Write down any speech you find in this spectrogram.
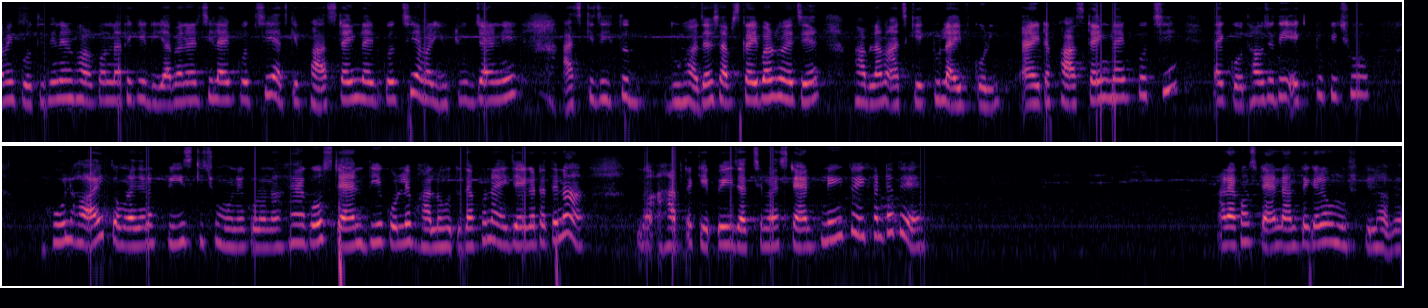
আমি প্রতিদিনের ঘরকন্যা থেকে রিয়া ব্যানার্জি লাইভ করছি। আজকে ফার্স্ট টাইম লাইভ করছি আমার ইউটিউব জার্নি আজকে যেহেতু দু হাজার সাবস্ক্রাইবার হয়েছে, ভাবলাম আজকে একটু লাইভ করি। আর এটা ফার্স্ট টাইম লাইভ করছি, তাই কোথাও যদি একটু কিছু ভুল হয়, তোমরা যেন প্লিজ কিছু মনে করো না। হ্যাঁ গো স্ট্যান্ড দিয়ে করলে ভালো হতো। দেখো না, এই জায়গাটাতে না, হাতটা কেঁপেই যাচ্ছে। মানে স্ট্যান্ড নেই তো এইখানটাতে আর এখন স্ট্যান্ড আনতে গেলেও মুশকিল হবে।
